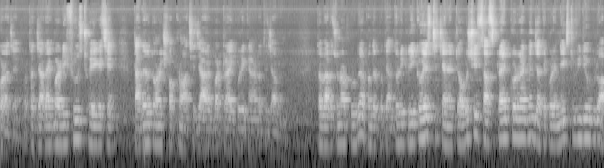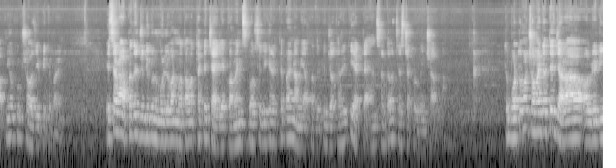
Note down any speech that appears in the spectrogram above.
করা যায়? অর্থাৎ যারা একবার রিফিউজড হয়ে গেছেন তাদেরও তো অনেক স্বপ্ন আছে যে আরেকবার ট্রাই করে কানাডাতে যাবেন। তবে আলোচনার পূর্বে আপনাদের প্রতি আন্তরিক রিকোয়েস্ট চ্যানেলটি অবশ্যই সাবস্ক্রাইব করে রাখবেন যাতে করে নেক্সট ভিডিওগুলো আপনিও খুব সহজেই পেতে পারেন। এছাড়া আপনাদের যদি কোনো মূল্যবান মতামত থাকে, চাইলে কমেন্টস বক্সে লিখে রাখতে পারেন, আমি আপনাদেরকে যথারীতি একটা অ্যান্সার দেওয়ার চেষ্টা করব ইনশাআল্লাহ। তো বর্তমান সময়টাতে যারা অলরেডি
